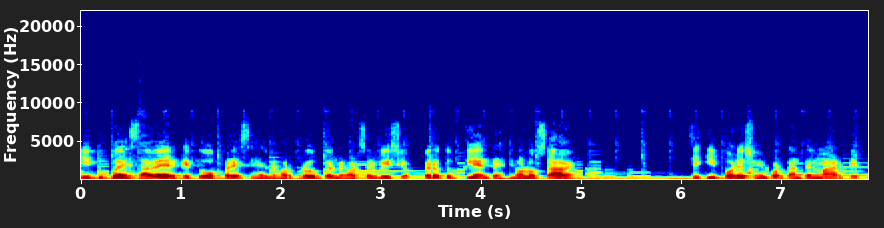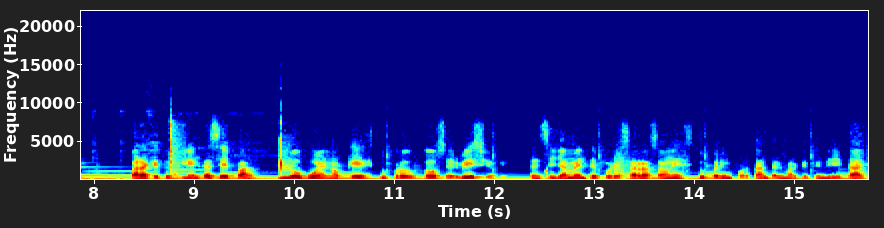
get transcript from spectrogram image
y tú puedes saber que tú ofreces el mejor producto, el mejor servicio, pero tus clientes no lo saben. ¿sí? Y por eso es importante el marketing, para que tus clientes sepan lo bueno que es tu producto o servicio. Sencillamente por esa razón es súper importante el marketing digital,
